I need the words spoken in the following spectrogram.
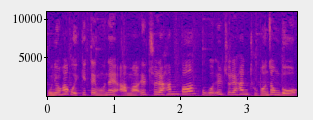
운영하고 있기 때문에 아마 일주일에 한 번 혹은 일주일에 한 두 번 정도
